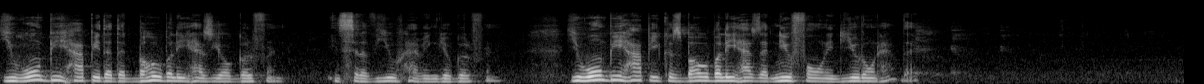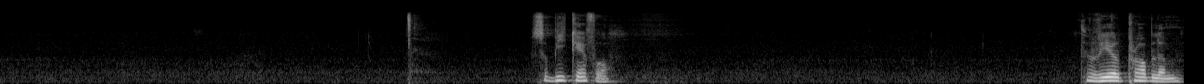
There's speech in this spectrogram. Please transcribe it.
You won't be happy that that Bahubali has your girlfriend instead of you having your girlfriend. You won't be happy because Bahubali has that new phone and you don't have that. So be careful. The real problem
